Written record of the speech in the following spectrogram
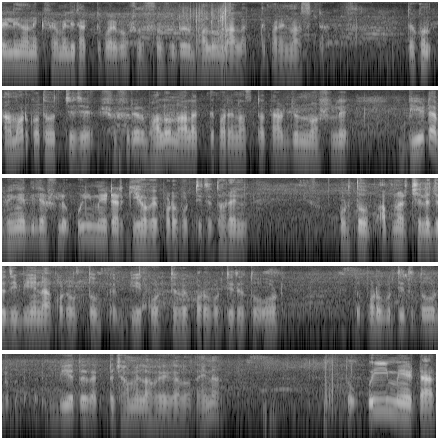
রিলিজ অনেক ফ্যামিলি থাকতে পারে এবং শ্বশুরের ভালো না লাগতে পারে নাচটা। তখন আমার কথা হচ্ছে যে, শ্বশুরের ভালো না লাগতে পারে নাচটা, তার জন্য আসলে বিয়েটা ভেঙে দিলে আসলে ওই মেয়েটার কী হবে পরবর্তীতে? ধরেন ওর তো আপনার ছেলে যদি বিয়ে না করে, ওর তো বিয়ে করতে হবে পরবর্তীতে, তো ওর, তো পরবর্তীতে তো ওর বিয়েতে একটা ঝামেলা হয়ে গেল, তাই না? তো ওই মেয়েটার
